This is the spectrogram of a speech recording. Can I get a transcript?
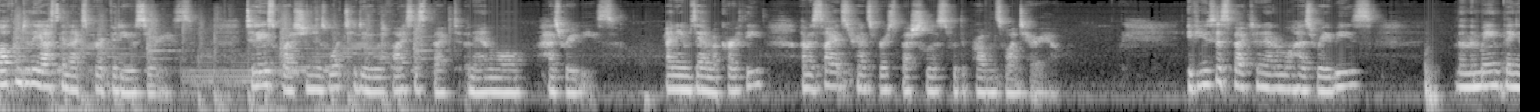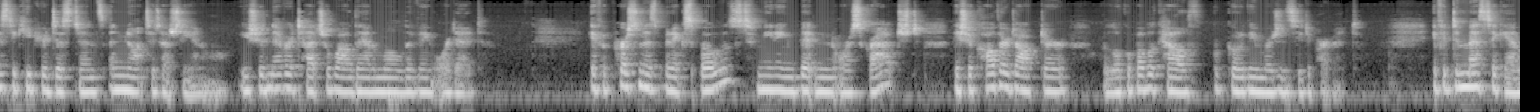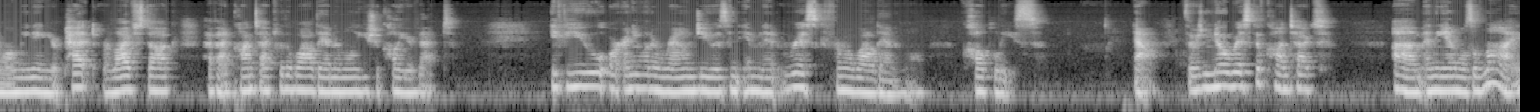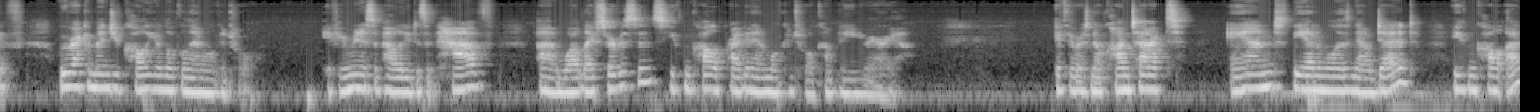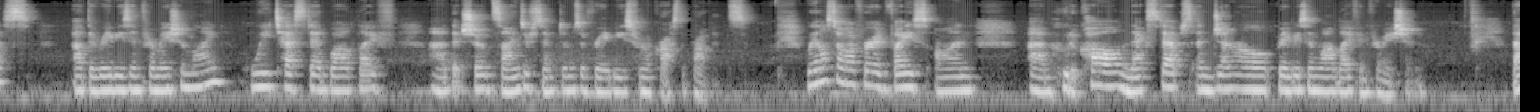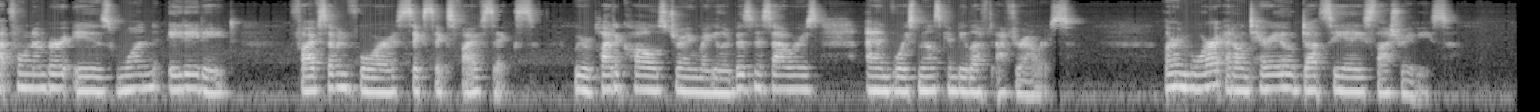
Welcome to the Ask an Expert video series. Today's question is what to do if I suspect an animal has rabies. My name is Anne McCarthy. I'm a science transfer specialist with the province of Ontario. If you suspect an animal has rabies, then the main thing is to keep your distance and not to touch the animal. You should never touch a wild animal, living or dead. If a person has been exposed, meaning bitten or scratched, they should call their doctor or local public health or go to the emergency department. If a domestic animal, meaning your pet or livestock, have had contact with a wild animal, you should call your vet. If you or anyone around you is an imminent risk from a wild animal, call police. Now, if there's no risk of contact um, and the animal's alive, we recommend you call your local animal control. If your municipality doesn't have um, wildlife services, you can call a private animal control company in your area. If there was no contact and the animal is now dead, you can call us at the rabies information line. We test dead wildlife uh, that showed signs or symptoms of rabies from across the province. We also offer advice on um, who to call, next steps, and general rabies and wildlife information. That phone number is 1 888 574 6656. We reply to calls during regular business hours, and voicemails can be left after hours. Learn more at ontario.ca slash rabies.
